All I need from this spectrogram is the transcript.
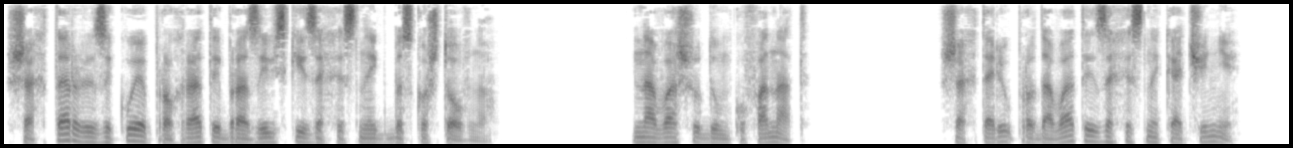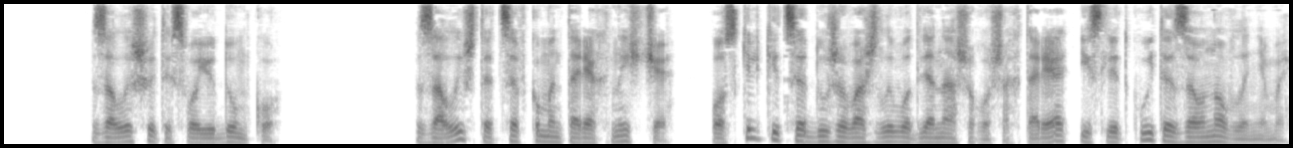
Шахтар ризикує програти бразильський захисник безкоштовно. На вашу думку, фанат. Шахтарю продавати захисника чи ні? Залишити свою думку. Залиште це в коментарях нижче, оскільки це дуже важливо для нашого шахтаря і слідкуйте за оновленнями,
